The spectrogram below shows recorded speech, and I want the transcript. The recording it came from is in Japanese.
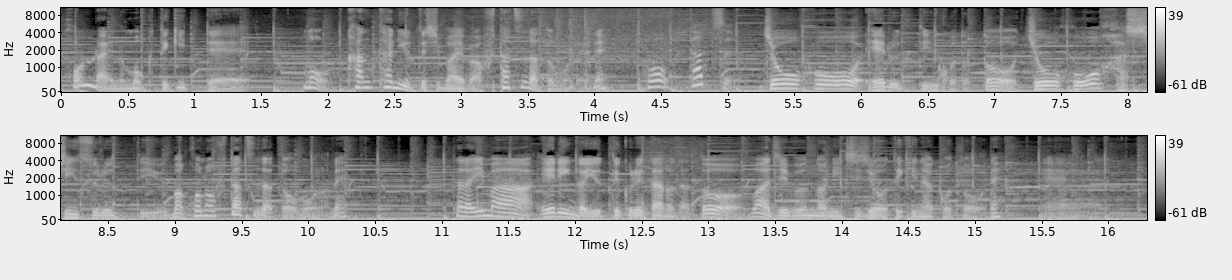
本来の目的ってもう簡単に言ってしまえば2つだと思うんだよね。お2つ。情報を得るっていうことと情報を発信するっていう、まあ、この2つだと思うのねただ今エリンが言ってくれたのだと、まあ、自分の日常的なことをね、えー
